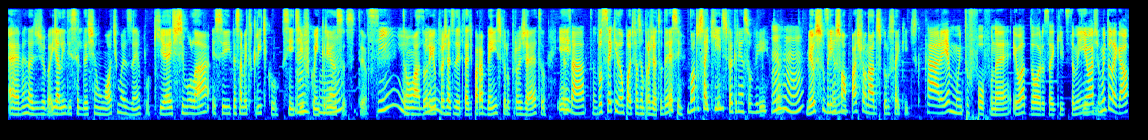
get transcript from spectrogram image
É verdade, Juba. E além disso, ele deixa um ótimo exemplo, que é estimular esse pensamento crítico científico uhum. em crianças, entendeu? Sim. Então, eu adorei sim. o projeto dele, tá de parabéns pelo projeto. E Exato. Você que não pode fazer um projeto desse, bota o Psykids pra criança ouvir. Uhum. Meus sobrinhos sim. são apaixonados pelo Psykids. Cara, e é muito fofo, né? Eu adoro o Psykids também. Sim. E eu acho muito legal.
